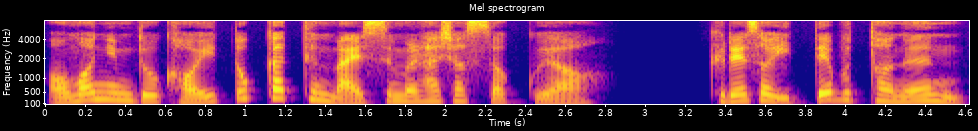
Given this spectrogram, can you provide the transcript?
어머님도 거의 똑같은 말씀을 하셨었고요. 그래서 이때부터는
